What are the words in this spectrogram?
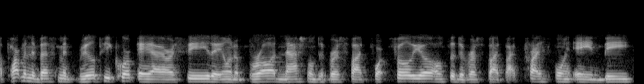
Apartment Investment Realty Corp, AIRC. They own a broad national diversified portfolio, also diversified by price point A and B.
